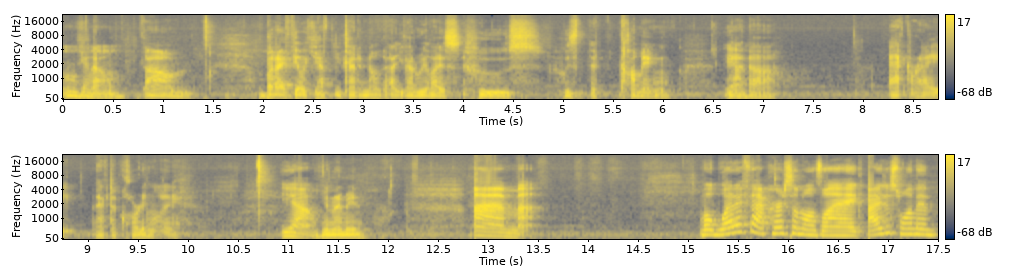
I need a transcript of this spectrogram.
you know. Um, but I feel like you have you got to know that. You got to realize who's who's the coming and uh, act right, act accordingly. Yeah. You know what I mean? Um, but what if that person was like, I just wanted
